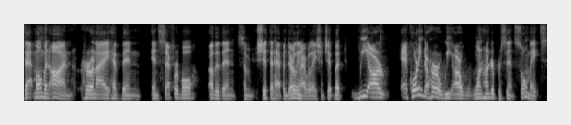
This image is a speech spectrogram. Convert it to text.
that moment on, her and I have been inseparable other than some shit that happened early in our relationship. But we are, according to her, we are 100% soulmates.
